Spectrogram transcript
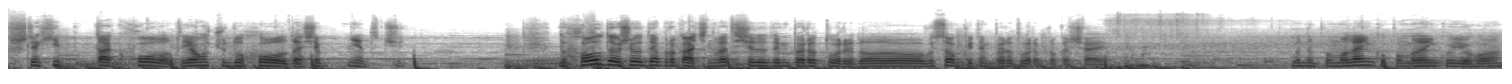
Шляхи. Так, холод. Я хочу до холода. Ще... Ні. До холода вже одне прокачано. Давайте ще до температури, до високої температури прокачаємо. Будемо помаленьку, помаленьку його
